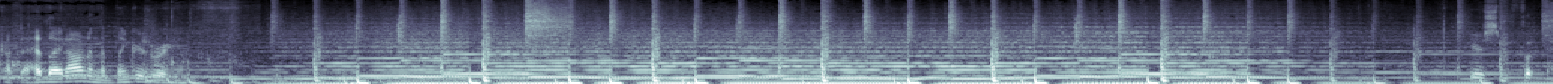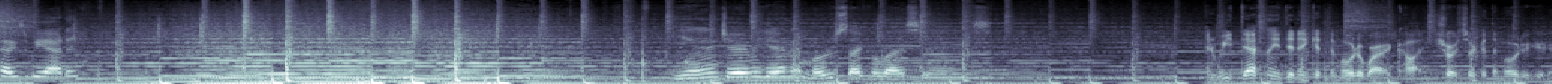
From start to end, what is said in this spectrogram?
Got the headlight on and the blinkers working. Here's some foot pegs we added. Ian and Jeremy getting their motorcycle license. And we definitely didn't get the motor wire caught and short circuit the motor here.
